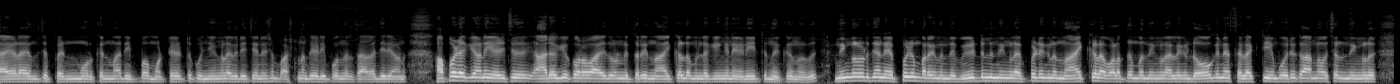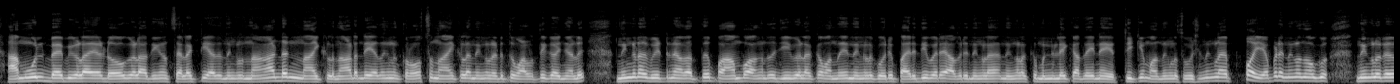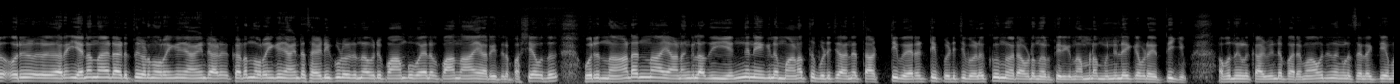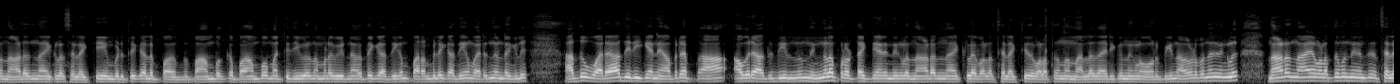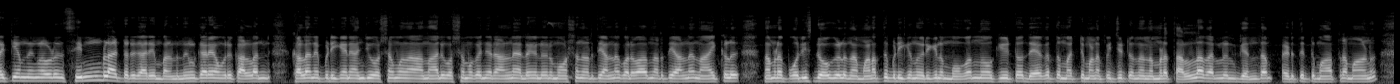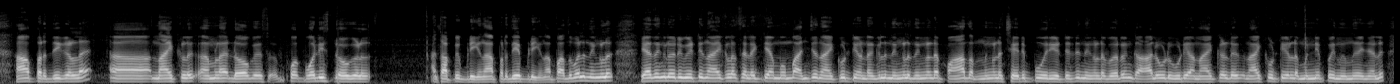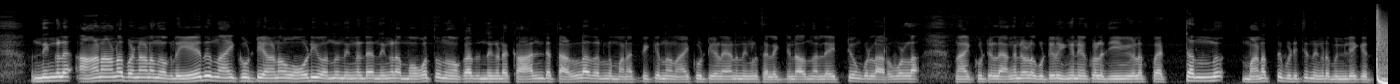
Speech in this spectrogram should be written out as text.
ടയർഡായെന്ന് വെച്ചാൽ പെൺ മൂർഖന്മാർ ഇപ്പോൾ മുട്ടയിട്ട് കുഞ്ഞുങ്ങളെ വിരിച്ചതിന് ശേഷം ഭക്ഷണം തേടി പോകുന്ന ഒരു സാഹചര്യമാണ്. അപ്പോഴൊക്കെയാണ് എഴിച്ച് ആരോഗ്യക്കുറവായതുകൊണ്ട് ഇത്രയും നായ്ക്കളുടെ മുന്നിലേക്ക് ഇങ്ങനെ എണീറ്റ് നിൽക്കുന്നത്. നിങ്ങളോട് ഞാൻ എപ്പോഴും പറയുന്നുണ്ട് വീട്ടിൽ നിങ്ങൾ എപ്പോഴെങ്കിലും നായ്ക്കളെ വളർത്തുമ്പോൾ നിങ്ങൾ അല്ലെങ്കിൽ ഡോഗിനെ സെലക്ട് ചെയ്യുമ്പോൾ ഒരു കാരണവശാലും നിങ്ങൾ അമൂൽ ബേബികളായ ഡോഗുകൾ അധികം സെലക്ട് ചെയ്യാതെ നിങ്ങൾ നാടൻ നായ്ക്കൾ നാടന്റെ ഏതെങ്കിലും ക്രോസ് നായ്ക്കളെ നിങ്ങൾ എടുത്ത് വളർത്തി കഴിഞ്ഞാൽ നിങ്ങളുടെ വീട്ടിനകത്ത് പാമ്പോ അങ്ങനത്തെ ജീവികളൊക്കെ വന്നു നിങ്ങൾക്ക് ഒരു പരിധി വരെ അവർ നിങ്ങളെ നിങ്ങൾക്ക് മുന്നിലേക്ക് അതിനെ എത്തിക്കും അത് നിങ്ങൾ സൂക്ഷിക്കും. നിങ്ങൾ എപ്പോൾ എവിടെ നിങ്ങൾ നോക്കൂ നിങ്ങളൊരു ഒരു ഇനനായുടെ അടുത്ത് കിടന്നുറങ്ങി ഞാൻ അതിന്റെ കിടന്നുറങ്ങി ഞാൻ അതിന്റെ സൈഡിൽ കൂടെ വരുന്ന ഒരു പാമ്പ് പോലെ പാ നായ അറിയത്തില്ല. പക്ഷേ അത് ഒരു നാടൻ നായാണെങ്കിൽ അത് എങ്ങനെയെങ്കിലും മണത്ത് പിടിച്ച് അതിനെ തട്ടി വിരട്ടി പിടിച്ച് വെളുക്കുന്നവരെ അവിടെ നിർത്തിയിരിക്കും. നമ്മുടെ മുന്നിലേക്ക് അവിടെ എത്തിക്കും. അപ്പോൾ നിങ്ങൾ കഴിവിന്റെ പരമാവധി നിങ്ങൾ സെലക്ട് ചെയ്യുമ്പോൾ നാടൻ നായ്ക്കളെ സെലക്ട് ചെയ്യുമ്പോഴത്തേക്ക് അല്ല പാമ്പൊക്കെ പാമ്പോ മറ്റ് ജീവികൾ നമ്മുടെ വീടിനകത്തേക്ക് അധികം പറമ്പിലേക്ക് അധികം വരുന്നുണ്ടെങ്കിൽ അത് വരാതിരിക്കാൻ അവരെ ആ ഒരു അതിഥിയിൽ നിന്ന് നിങ്ങളെ പ്രൊട്ടക്റ്റ് ചെയ്യാൻ നിങ്ങൾ നാടൻ നായ്ക്കളെ വള സെലക്ട് ചെയ്ത് വളർത്തുന്നത് നല്ലതായിരിക്കും നിങ്ങൾ ഓർമ്മിക്കുന്നത് അതോടൊപ്പം തന്നെ നിങ്ങൾ നാടൻ നായ വളർത്തുമ്പോൾ നിങ്ങൾ സെലക്ട് ചെയ്യുമ്പോൾ നിങ്ങളോട് സിമ്പിളായിട്ടൊരു കാര്യം പറയുന്നത് നിങ്ങൾക്കറിയാം ഒരു കള്ളൻ കള്ളനെ പിടിക്കാൻ അഞ്ച് വർഷം നാല് വർഷം കഴിഞ്ഞ ഒരാളിനെ അല്ലെങ്കിൽ ഒരു മോഷണം നടത്തിയ ആളിനെ കൊലപാതകം നടത്തിയ ആളിനെ നായ്ക്കൾ നമ്മുടെ പോലീസ് ഡോഗുകൾ മണത്ത് പിടിക്കുന്ന ഒരിക്കലും മുഖം നോക്കിയിട്ടോ ദേഹത്ത് മറ്റ് മണപ്പിച്ചിട്ടൊന്നും നമ്മുടെ തള്ള വിരലിൽ ഗന്ധം എടുത്തിട്ട് മാത്രമാണ് ആ പ്രതികളെ നായ്ക്കൾ നമ്മളെ ഡോഗ് പോലീസ് ഡോഗുകൾ തപ്പി പിടിക്കുന്നത് ആ പ്രതിയെ പിടിക്കുന്നത്. അപ്പോൾ അതുപോലെ നിങ്ങൾ ഏതെങ്കിലും ഒരു വീട്ടിൽ നായ്ക്കളെ സെലക്ട് ചെയ്യാൻ പോകുമ്പോൾ അഞ്ച് നായ്ക്കുട്ടി ഉണ്ടെങ്കിൽ നിങ്ങൾ നിങ്ങളുടെ പാദം നിങ്ങളുടെ ചെരുപ്പ് ഊരിയിട്ടിട്ട് നിങ്ങളുടെ വെറും കാലോട് കൂടി ആ നായ്ക്കളുടെ നായ്ക്കുട്ടികളുടെ മുന്നിൽ പോയി നിന്ന് കഴിഞ്ഞാൽ നിങ്ങൾ ആണാണോ പെണ്ണാണോ നോക്കില്ല ഏത് നായ്ക്കുട്ടിയാണോ ഓടി വന്ന് നിങ്ങളുടെ നിങ്ങളുടെ മുഖത്ത് നോക്കാതെ നിങ്ങളുടെ കാലിന്റെ തള്ള വിരൽ മണപ്പിക്കുന്ന നായ്ക്കുട്ടികളെയാണ് നിങ്ങൾ സെലക്ട് ചെയ്യേണ്ടത്. നല്ല ഏറ്റവും കൂടുതൽ അറിവുള്ള നായ്ക്കുട്ടികൾ അങ്ങനെയുള്ള കുട്ടികൾ ഇങ്ങനെയൊക്കെയുള്ള ജീവികളെ പെട്ടെന്ന് മണത്ത് പിടിച്ച് നിങ്ങളുടെ മുന്നിലേക്ക് എത്തും.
